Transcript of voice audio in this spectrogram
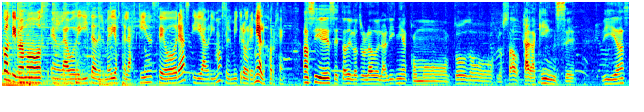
Continuamos en la bodeguita del medio hasta las 15 horas y abrimos el micro gremial, Jorge. Así es, está del otro lado de la línea como todos los sábados, cada 15 días,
